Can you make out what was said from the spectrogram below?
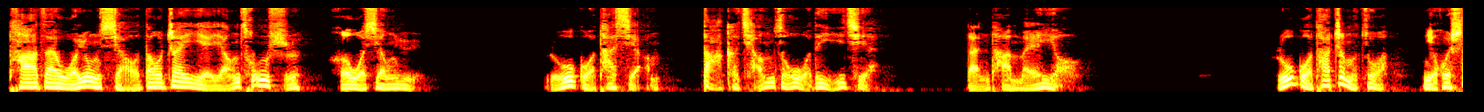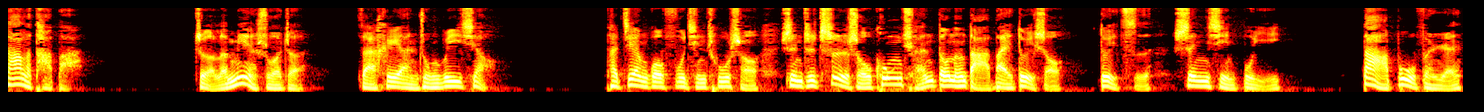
他在我用小刀摘野洋葱时和我相遇。如果他想，大可抢走我的一切，但他没有。如果他这么做，你会杀了他吧？遮了面说着，在黑暗中微笑。他见过父亲出手，甚至赤手空拳都能打败对手，对此深信不疑。大部分人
